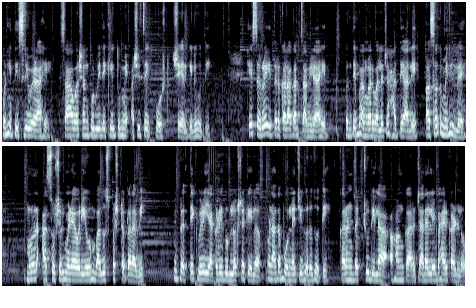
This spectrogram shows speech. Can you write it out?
पण ही तिसरी वेळ आहे. सहा वर्षांपूर्वी देखील तुम्ही अशीच एक पोस्ट शेअर केली होती. हे सगळे इतर कलाकार चांगले आहेत पण ते भांगारवाल्याच्या हाती आले असं तुम्ही लिहिलं आहे म्हणून आज सोशल मीडियावर येऊन बाजू स्पष्ट करावी. मी प्रत्येक वेळी याकडे दुर्लक्ष केलं पण आता बोलण्याची गरज होती. कारण डच्चू दिला अहंकार चाराले बाहेर काढलं.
